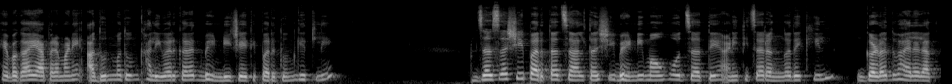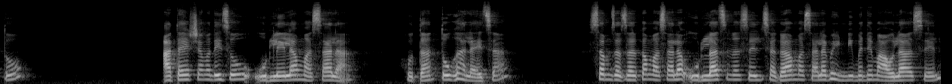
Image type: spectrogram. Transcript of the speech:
हे बघा याप्रमाणे अधूनमधून खालीवर करत भेंडी जी आहे ती परतून घेतली. जसजशी परतत जाल तशी भेंडी मऊ होत जाते आणि तिचा रंग देखील गडद व्हायला लागतो. आता याच्यामध्ये जो उरलेला मसाला होता तो घालायचा. समजा जर का मसाला उरलाच नसेल सगळा मसाला भेंडीमध्ये मावला असेल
